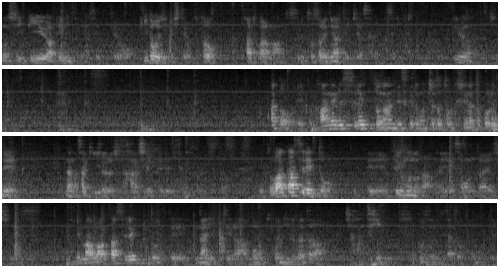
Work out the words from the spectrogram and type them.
の CPU アフィニティの設定を起動時にしておくと後からマウントするとそれには適用されませんというような形あと,、えーと、カーネルスレッドなんですけどもちょっと特殊なところでなんかさっきいろいろちょっと話が出てきたんですけど、えーと、ワーカースレッド、えー、というものが、えー、存在します。でまあワーカースレッドって何っていうのはもうここにいる方は基本的にご存知だと思ってる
